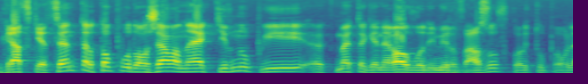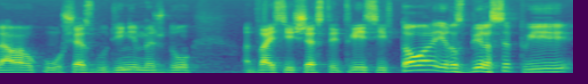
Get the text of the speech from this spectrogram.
градския център. То продължава най-активно при кмета генерал Владимир Вазов, който управлява около 6 години между 26 и 32 и разбира се при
